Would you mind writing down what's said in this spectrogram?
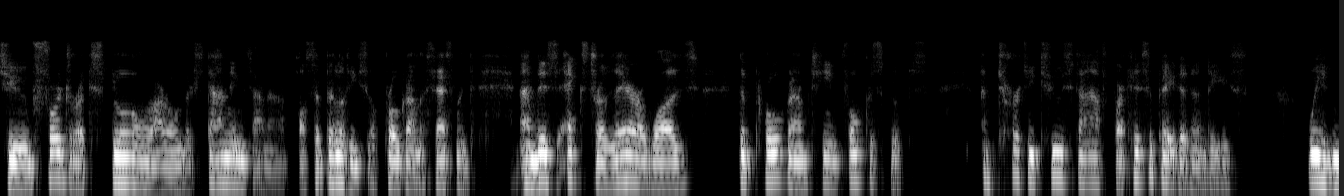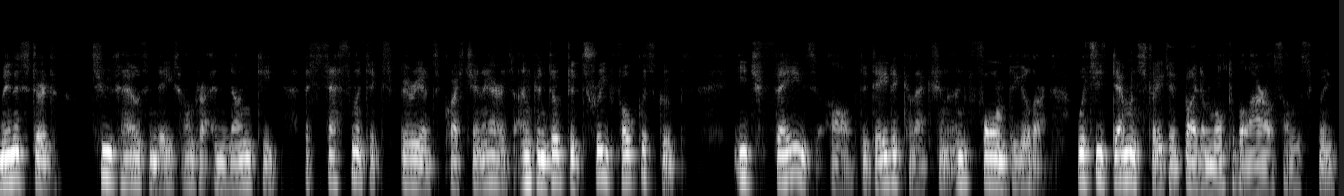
to further explore our understandings and our possibilities of program assessment. And this extra layer was the program team focus groups and 32 staff participated in these. We administered 2,890 assessment experience questionnaires and conducted three focus groups. Each phase of the data collection informed the other, which is demonstrated by the multiple arrows on the screen.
